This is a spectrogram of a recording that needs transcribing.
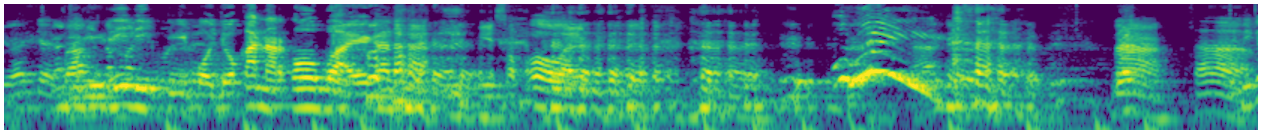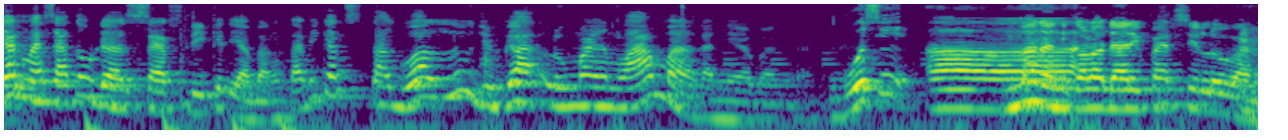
Kira kayak Kan Sendiri di, di pojokan narkoba ya kan. ngisep oleh. Nah, Ah. ini kan Mas Satu udah share sedikit ya Bang. Tapi kan setahu gua lu juga lumayan lama kan ya Bang. gue sih eh, Gimana nih kalau dari versi lu Bang?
